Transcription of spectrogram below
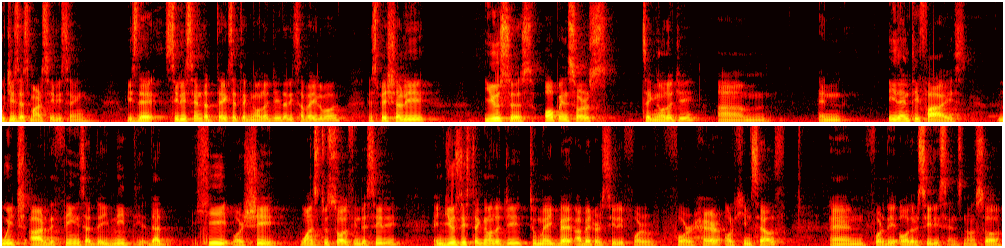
which is a smart citizen. It's the citizen that takes the technology that is available, especially uses open source technology um, and identifies which are the things that they need that he or she wants to solve in the city and use this technology to make a better city for, for her or himself and for the other citizens no? so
